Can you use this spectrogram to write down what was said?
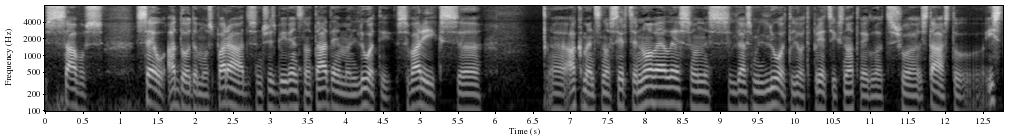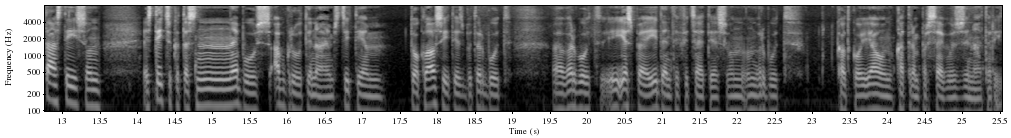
savus sev atdodamos parādus, un šis bija viens no tādiem man ļoti svarīgs. Uh, akmens no sirds ir novēlies, un es esmu ļoti, ļoti priecīgs un atvieglots šo stāstu izstāstījis. Es ticu, ka tas nebūs apgrūtinājums citiem to klausīties, bet varbūt, varbūt iespēja identificēties un, un varbūt kaut ko jaunu katram par sevi uzzināt arī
